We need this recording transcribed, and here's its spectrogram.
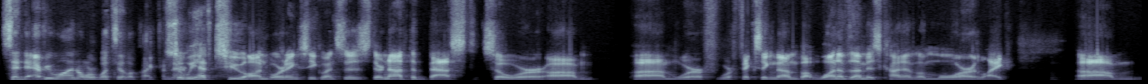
send to everyone, or what's it look like from there? So we have two onboarding sequences. They're not the best, so we're um, um, we're we're fixing them. But one of them is kind of a more like, um,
